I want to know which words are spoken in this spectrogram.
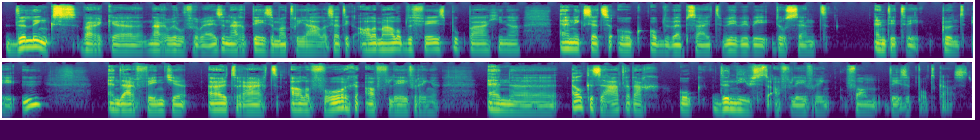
de links waar ik uh, naar wil verwijzen, naar deze materialen, zet ik allemaal op de Facebookpagina. En ik zet ze ook op de website www.docentnt2.eu. En daar vind je uiteraard alle vorige afleveringen. En elke zaterdag ook de nieuwste aflevering van deze podcast.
